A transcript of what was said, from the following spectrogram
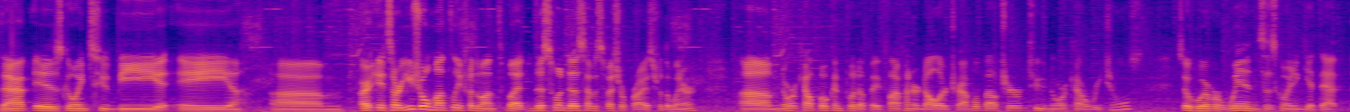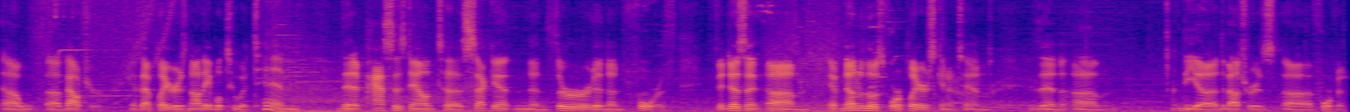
that is going to be a. Um, it's our usual monthly for the month, but this one does have a special prize for the winner. Um, NorCal Pokken put up a $500 travel voucher to NorCal Regionals. So whoever wins is going to get that uh, uh, voucher. If that player is not able to attend, then it passes down to second, and then third, and then fourth. If it doesn't, um, if none of those four players can attend, then um, the uh, the voucher is uh, forfeit.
